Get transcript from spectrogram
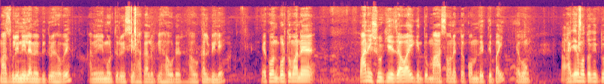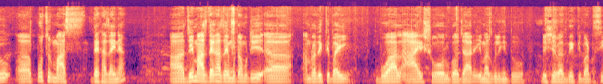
মাছগুলি নিলামে বিক্রয় হবে। আমি এই মুহূর্তে রয়েছি হাকালুকি হাওড়ের হাওড়খাল বিলে। এখন বর্তমানে পানি শুকিয়ে যাওয়ায় কিন্তু মাছ অনেকটা কম দেখতে পাই এবং আগের মতো কিন্তু প্রচুর মাছ দেখা যায় না। যে মাছ দেখা যায় মোটামুটি আমরা দেখতে পাই বোয়াল আয় শোল, গজার এই মাছগুলি কিন্তু বেশিরভাগ দেখতে পারতেছি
